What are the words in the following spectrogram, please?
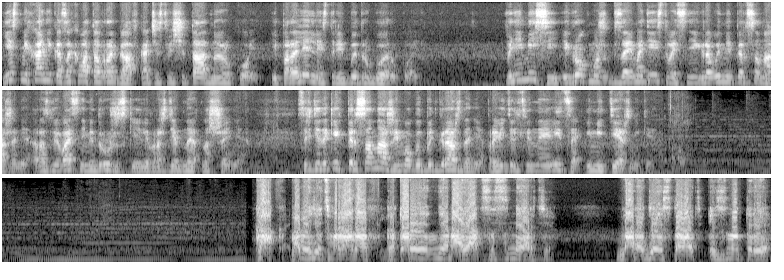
Есть механика захвата врага в качестве щита одной рукой и параллельной стрельбы другой рукой. Вне миссии игрок может взаимодействовать с неигровыми персонажами, развивать с ними дружеские или враждебные отношения. Среди таких персонажей могут быть граждане, правительственные лица и мятежники. Победить врагов, которые не боятся смерти? Надо действовать изнутри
